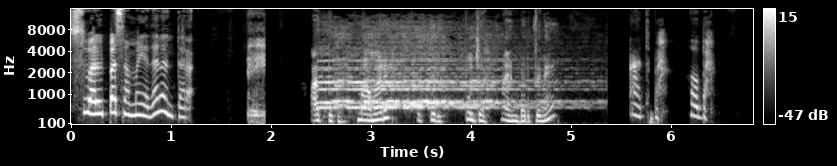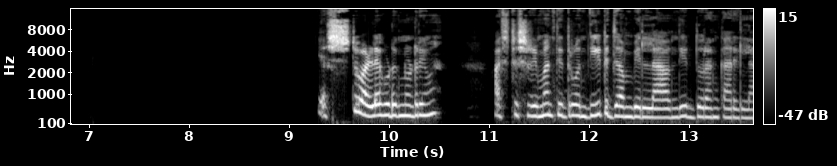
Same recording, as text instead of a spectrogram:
ಸ್ವಲ್ಪ ಸಮಯದ ನಂತರ. ಆತು ಮಾಮಾರಿ ಹೋಗ್ತೀರಿ. ಪೂಜಾ ನಾನು ಬರ್ತೀನಿ. ಆತಪ್ಪ ಹೋಗ್ಬ ಎಷ್ಟು ಒಳ್ಳೆ ಹುಡುಗ ನೋಡ್ರಿ ಅಷ್ಟು ಶ್ರೀಮಂತ ಇದ್ರು ಒಂದೀಟ್ ಜಂಬಿಲ್ಲ ಒಂದೀಟ್ ದುರಂಕಾರ ಇಲ್ಲ.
